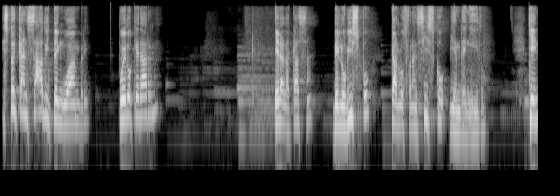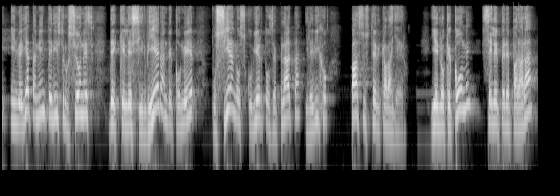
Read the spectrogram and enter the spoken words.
Estoy cansado y tengo hambre. ¿puedo quedarme? Era la casa del obispo Carlos Francisco Bienvenido, quien inmediatamente dio instrucciones de que le sirvieran de comer, pusieran los cubiertos de plata y le dijo, pase usted caballero, y en lo que come se le preparará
